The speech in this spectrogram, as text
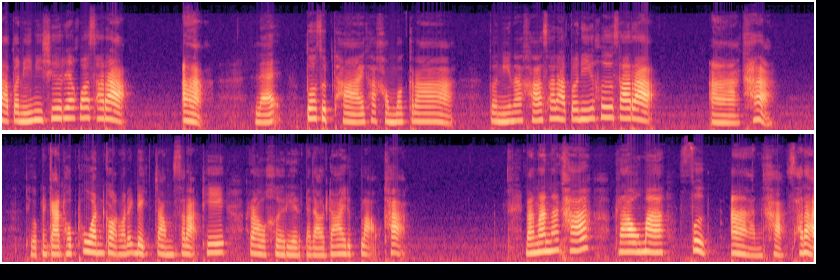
ระตัวนี้มีชื่อเรียกว่าสระอะและตัวสุดท้ายค่ะคำว่ากล้า ตัวนี้นะคะสระตัวนี้คือสระอาค่ะ ถือว่าเป็นการทบทวนก่อนว่าเด็กๆจำสระที่เราเคยเรียนไปแล้วได้หรือเปล่าค่ะ ดังนั้นนะคะ เรามาฝึกอ่านค่ะ สระ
